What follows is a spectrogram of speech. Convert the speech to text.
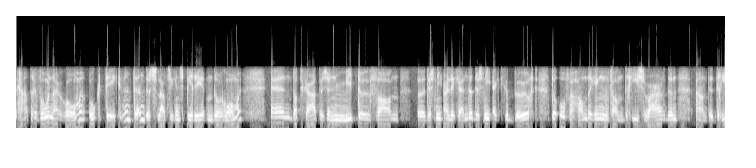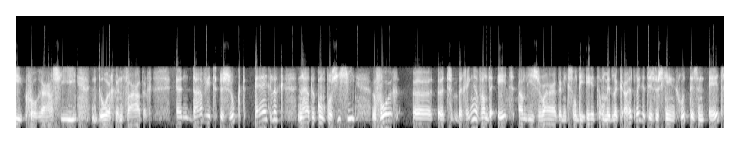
gaat ervoor naar Rome, ook tekenend, hè, dus laat zich inspireren door Rome. En dat gaat dus een mythe van uh, dus niet een legende, dus niet echt gebeurd. De overhandiging van drie zwaarden aan de drie Horatii door hun vader. En David zoekt eigenlijk naar de compositie voor uh, het brengen van de eet aan die zwaarden. Ik zal die eet onmiddellijk uitleggen. Het is dus geen goed, het is een eet.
